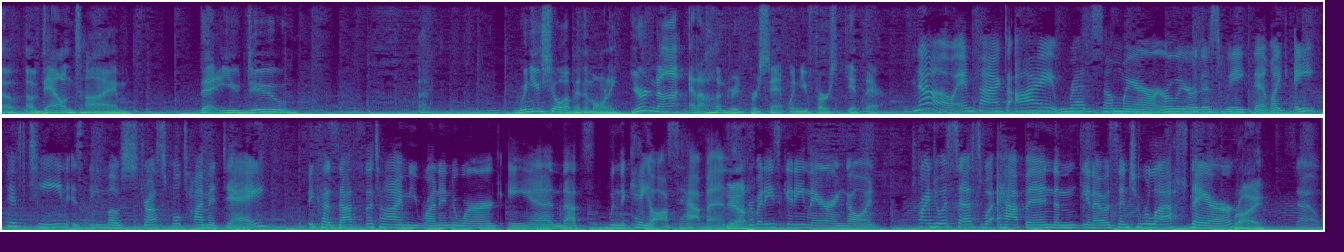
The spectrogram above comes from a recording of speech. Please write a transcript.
of, of downtime that you do uh, when you show up in the morning. You're not at hundred percent when you first get there. No, in fact, I read somewhere earlier this week that like 8:15 is the most stressful time of day because that's the time you run into work and that's when the chaos happens. Yeah. Everybody's getting there and going trying to assess what happened and you know, since you were last there. Right. So,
